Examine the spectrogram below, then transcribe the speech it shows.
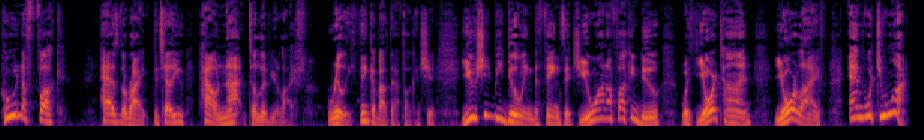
who in the fuck has the right to tell you how not to live your life? Really, think about that fucking shit. You should be doing the things that you want to fucking do with your time, your life, and what you want.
